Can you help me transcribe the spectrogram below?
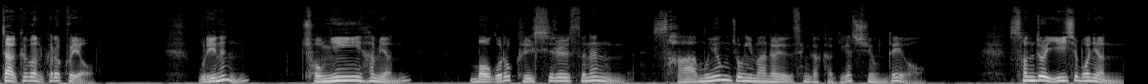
자, 그건 그렇고요. 우리는 종이 하면 먹으로 글씨를 쓰는 사무용 종이만을 생각하기가 쉬운데요. 선조 25년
